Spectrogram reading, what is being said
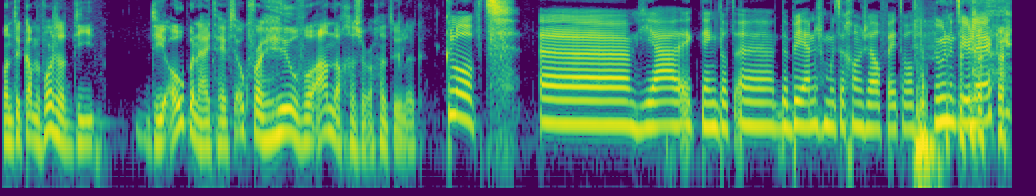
Want ik kan me voorstellen dat die, die openheid heeft ook voor heel veel aandacht gezorgd natuurlijk. Klopt. Uh, ja, ik denk dat uh, de BN'ers moeten gewoon zelf weten wat ze doen natuurlijk.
